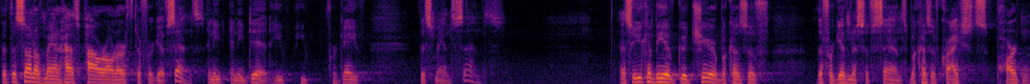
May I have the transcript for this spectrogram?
that the Son of Man has power on earth to forgive sins. And he, and he did, he, he forgave this man's sins. And so you can be of good cheer because of the forgiveness of sins, because of Christ's pardon.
